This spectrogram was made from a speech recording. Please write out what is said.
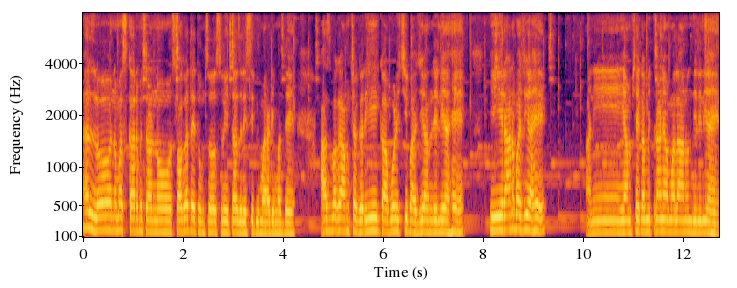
हॅलो नमस्कार मित्रांनो. स्वागत आहे तुमचं सुनीताज रेसिपी मराठीमध्ये. आज बघा आमच्या घरी काबोळीची भाजी आणलेली आहे. ही रानभाजी आहे आणि ही आमच्या एका मित्राने आम्हाला आणून दिलेली आहे.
